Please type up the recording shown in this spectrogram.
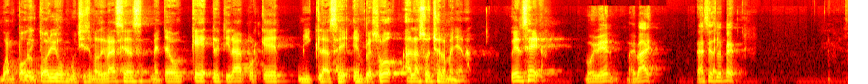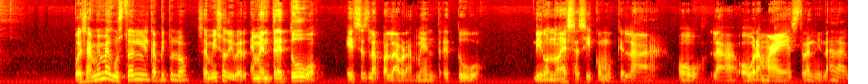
Guampa Auditorio, muchísimas gracias. Me tengo que retirar porque mi clase empezó a las 8 de la mañana. Cuídense. Muy bien, bye bye. Gracias, Pepe. Pues a mí me gustó el capítulo, se me hizo divertido, me entretuvo, esa es la palabra, me entretuvo. Digo, no es así como que la, obra maestra ni nada.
